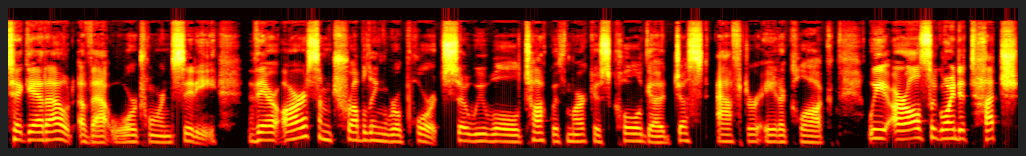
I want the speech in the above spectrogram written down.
to get out of that war torn city. There are some troubling reports, so we will talk with Marcus Kolga just after eight o'clock. We are also going to touch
